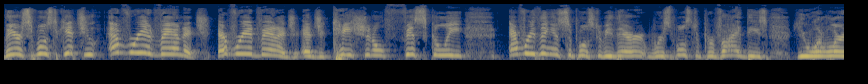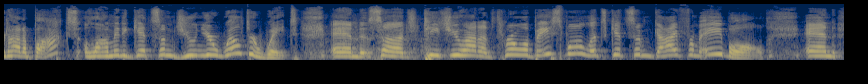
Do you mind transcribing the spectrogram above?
They are supposed to get you every advantage, every advantage, educational, fiscally, everything is supposed to be there. We're supposed to provide these. You want to learn how to box? Allow me to get some junior welterweight and uh, teach you how to throw a baseball. Let's get some guy from A ball. And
